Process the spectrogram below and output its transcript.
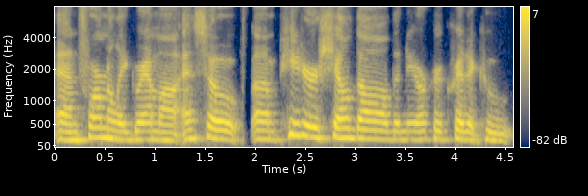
and formerly grandma. And so um, Peter Schjeldahl, the New Yorker critic who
